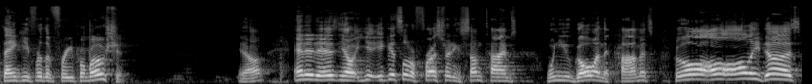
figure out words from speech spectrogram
thank you for the free promotion. You know, and it is. You know, it gets a little frustrating sometimes when you go in the comments. All, all, all he does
